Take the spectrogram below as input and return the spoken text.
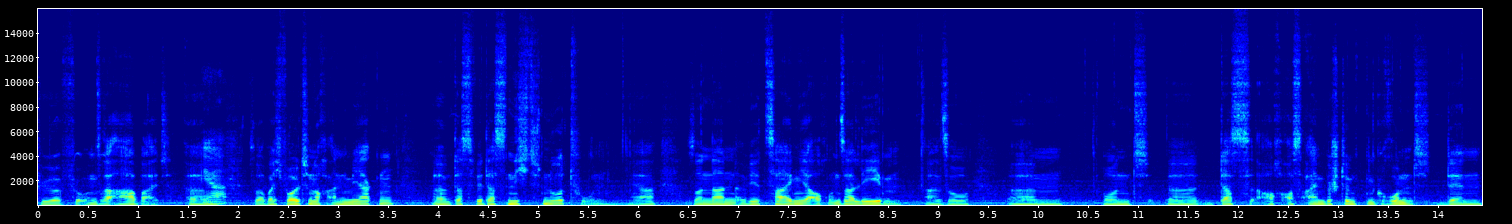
für, für unsere Arbeit. Ähm, ja. So, aber ich wollte noch anmerken, äh, dass wir das nicht nur tun, ja, sondern wir zeigen ja auch unser Leben. Also ähm, und äh, das auch aus einem bestimmten Grund, denn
